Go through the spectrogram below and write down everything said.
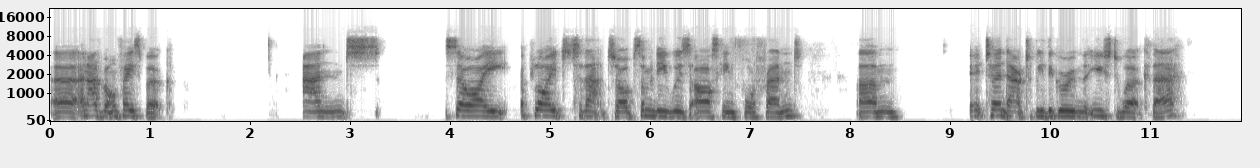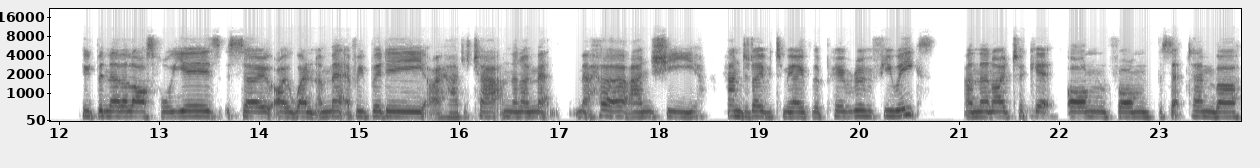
uh, an advert on Facebook. And so I applied to that job. Somebody was asking for a friend. Um, it turned out to be the groom that used to work there, who'd been there the last four years. So I went and met everybody. I had a chat, and then I met met her, and she handed over to me over the period of a few weeks and then I took it on from the September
